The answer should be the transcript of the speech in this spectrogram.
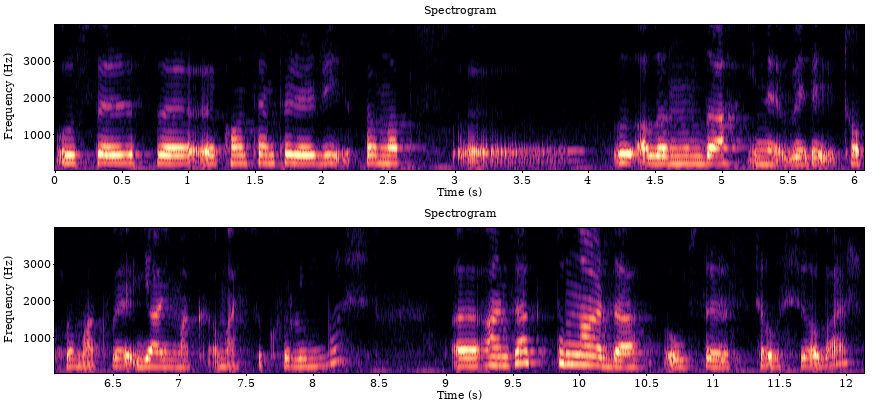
uluslararası e, contemporary sanat e, alanında yine veri toplamak ve yaymak amaçlı kurulmuş. E, ancak bunlar da uluslararası çalışıyorlar.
